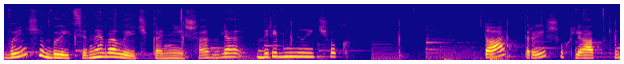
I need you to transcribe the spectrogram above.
В іншій бильці невеличка ніша для дрібничок та три шухлядки.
